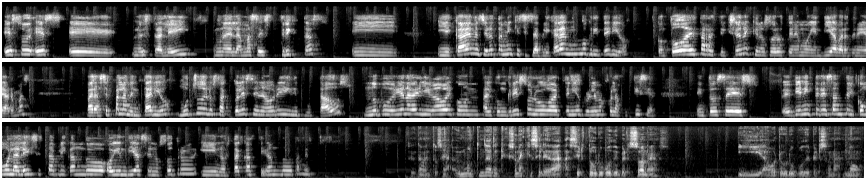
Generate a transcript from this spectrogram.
eso es eh, nuestra ley, una de las más estrictas, y, y cabe mencionar también que si se aplicara el mismo criterio, con todas estas restricciones que nosotros tenemos hoy en día para tener armas, para ser parlamentario, muchos de los actuales senadores y diputados no podrían haber llegado al, Congreso luego de haber tenido problemas con la justicia. Entonces, es bien interesante el cómo la ley se está aplicando hoy en día hacia nosotros y nos está castigando también. Exactamente, o sea, un montón de restricciones que se le da a cierto grupo de personas y a otro grupo de personas no.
